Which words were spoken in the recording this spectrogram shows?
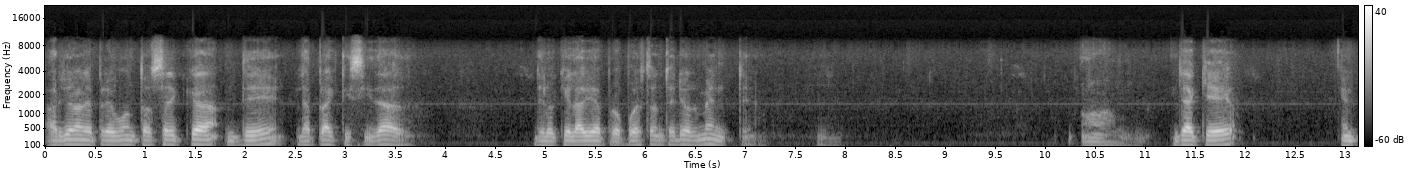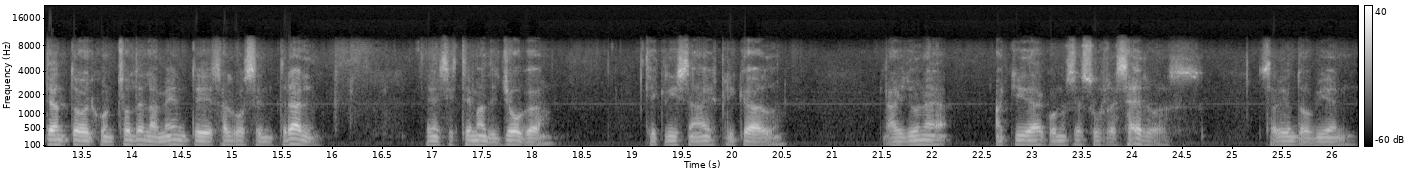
Arjuna le pregunta acerca de la practicidad de lo que él había propuesto anteriormente, um, ya que en tanto el control de la mente es algo central en el sistema de yoga que Krishna ha explicado, Arjuna aquí da a conocer sus reservas, sabiendo bien,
